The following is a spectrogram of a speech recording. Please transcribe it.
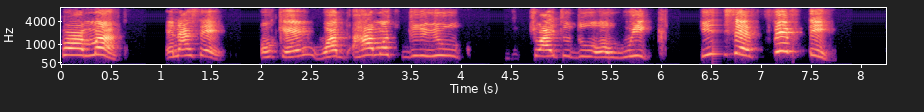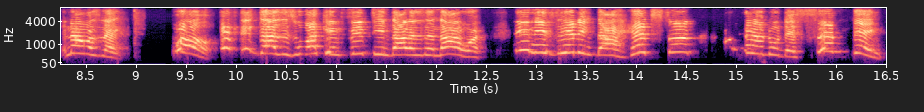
per month. And I say, okay, what how much do you try to do a week? He said 50. And I was like, whoa, if the guy is working $15 an hour and he's hitting that headstone, I'm gonna do the same thing.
